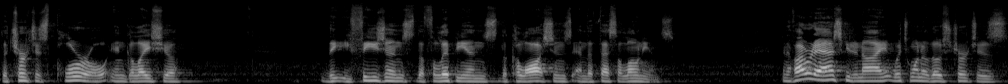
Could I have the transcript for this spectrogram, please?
the churches plural in Galatia, the Ephesians, the Philippians, the Colossians, and the Thessalonians. And if I were to ask you tonight which one of those churches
